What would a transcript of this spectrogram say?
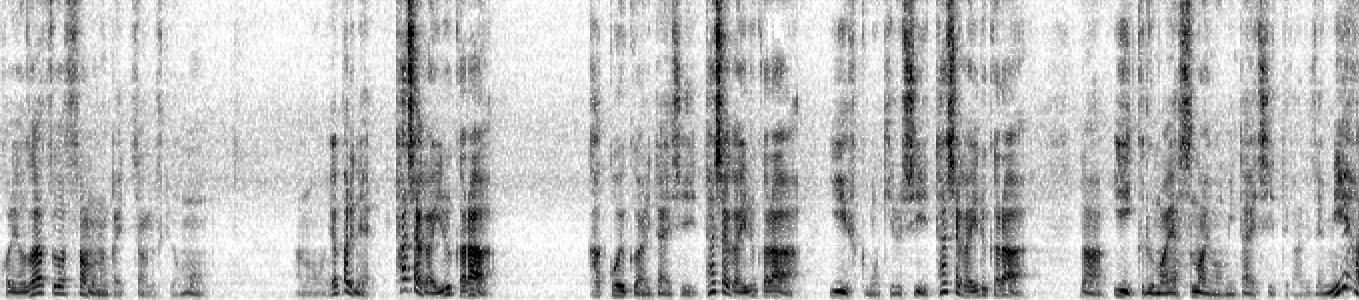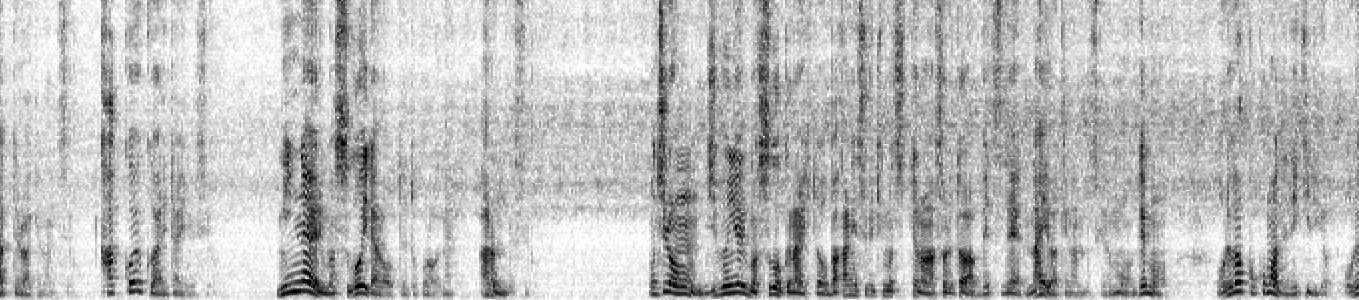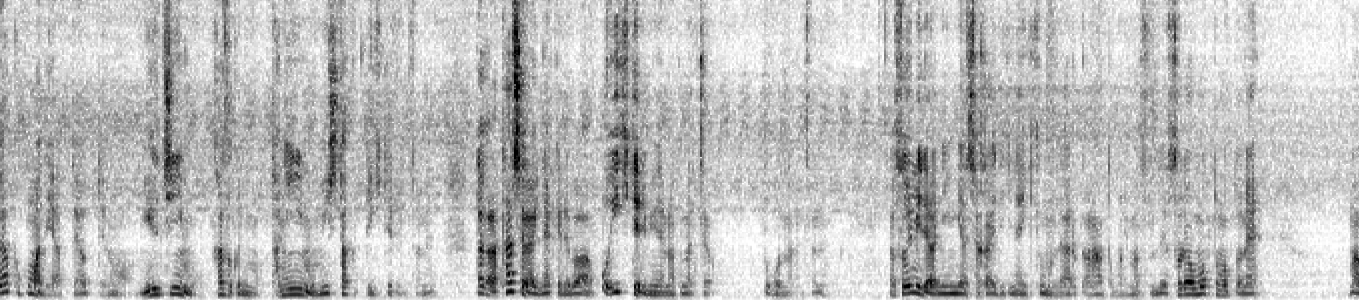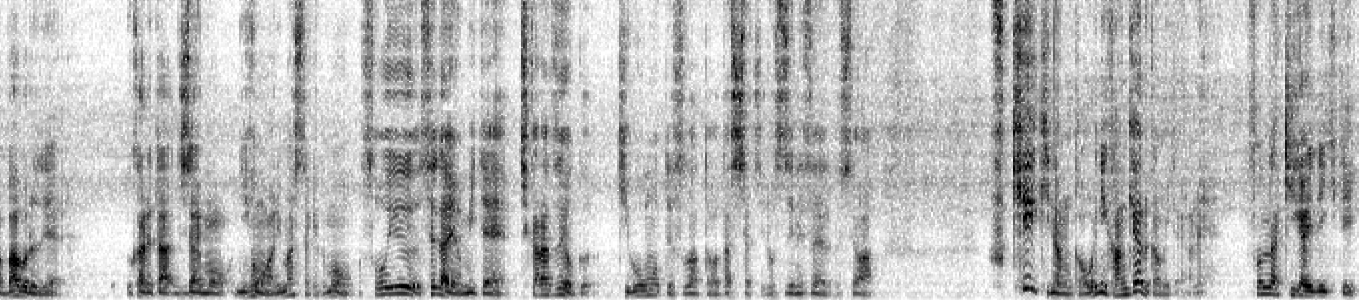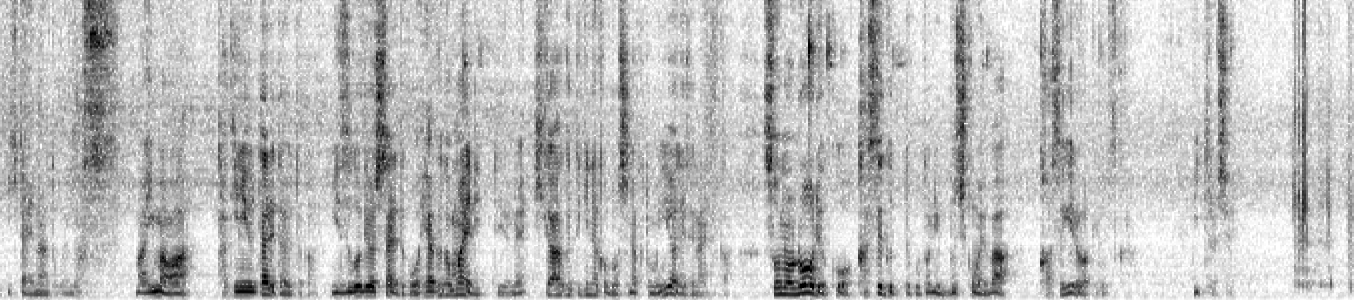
これ与沢翼さんもなんか言ってたんですけどもあのやっぱりね他者がいるからかっこよくありたいし他者がいるからいい服も着るし他者がいるからまあいい車や住まいも見たいしって感じで見え張ってるわけなんですよ。かっこよくありたいんですよ。みんなよりもすごいだろうっていうところはねあるんですよ。もちろん自分よりもすごくない人をバカにする気持ちっていうのはそれとは別でないわけなんですけどもでも俺はここまでできるよ。俺はここまでやったよっていうのを身内にも家族にも他人にも見したくって生きてるんですよね。だから他者がいなければもう生きてる意味がなくなっちゃうところなんですよね。そういう意味では人間は社会的な生き物であるかなと思いますんでそれをもっともっとねまあバブルで浮かれた時代も日本はありましたけどもそういう世代を見て力強く希望を持って育った私たちロスジェネ世代としては不景気なんか俺に関係あるかみたいなね。そんな気概で生きていきたいなと思います。まあ今は滝に打たれたりとか水ごりをしたりとかお百度参りっていうね非科学的なことをしなくてもいいわけじゃないですか。その労力を稼ぐってことにぶち込めば稼げるわけですから。いってらっしゃい。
